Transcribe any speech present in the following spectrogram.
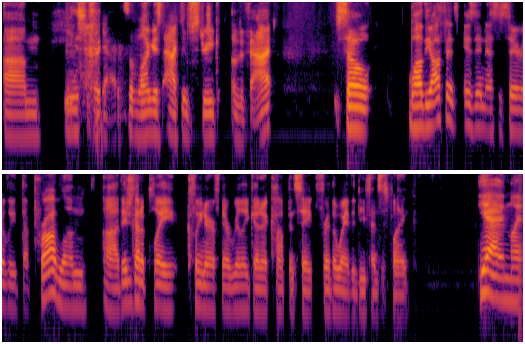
Um, so yeah, it's the longest active streak of that. So while the offense isn't necessarily the problem, uh, they just got to play cleaner if they're really going to compensate for the way the defense is playing. Yeah, and like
